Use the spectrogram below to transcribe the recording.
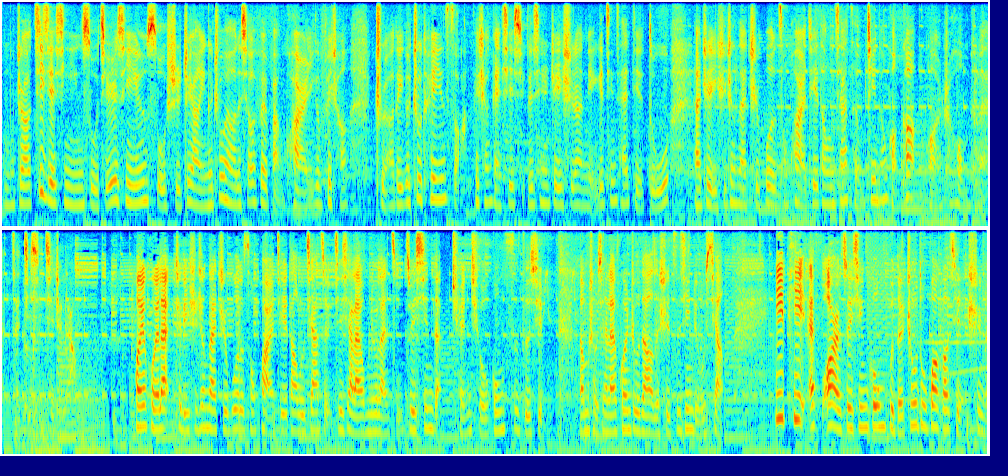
我们知道季节性因素、节日性因素是这样一个重要的消费板块，一个非常主要的一个助推因素啊。非常感谢许哥先生这一时段的一个精彩解读。那这里是正在直播的，从华尔街到陆家嘴，进一段广告，广告之后我们回来再继续接着聊。欢迎回来，这里是正在直播的，从华尔街到陆家嘴。接下来我们浏览组最新的全球公司资讯。那我们首先来关注到的是资金流向。EPFR 最新公布的周度报告显示呢，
